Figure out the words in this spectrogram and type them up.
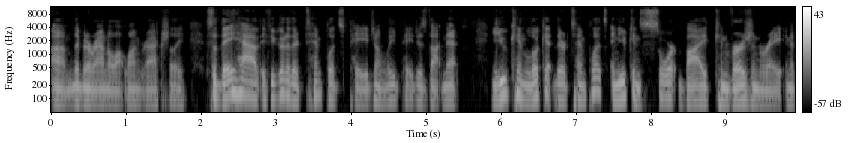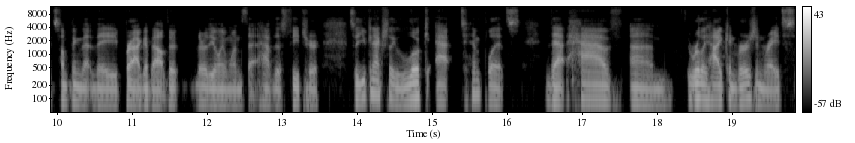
Um, they've been around a lot longer actually. So they have, if you go to their templates page on leadpages.net, you can look at their templates and you can sort by conversion rate. And it's something that they brag about. They're, they're the only ones that have this feature. So you can actually look at templates that have um, really high conversion rates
